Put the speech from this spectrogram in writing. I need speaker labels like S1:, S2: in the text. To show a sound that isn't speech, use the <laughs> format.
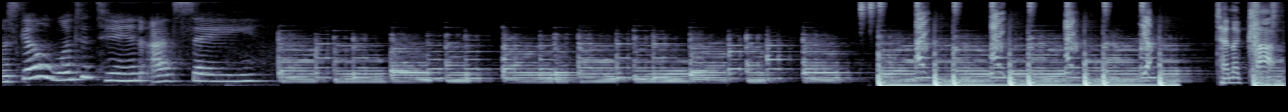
S1: On a scale of 1 to 10, I'd say...
S2: Ten o'clock,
